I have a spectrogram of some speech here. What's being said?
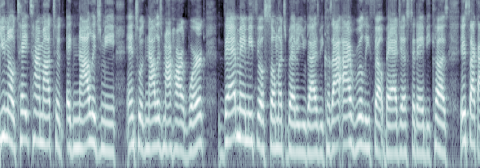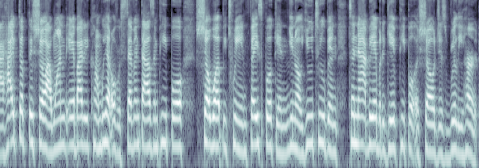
You know, take time out to acknowledge me and to acknowledge my hard work, that made me feel so much better, you guys, because I, I really felt bad yesterday because it's like I hyped up the show. I wanted everybody to come. We had over 7,000 people show up between Facebook and, you know, YouTube and to not be able to give people a show just really hurt.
